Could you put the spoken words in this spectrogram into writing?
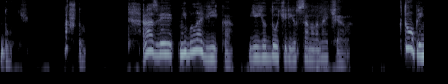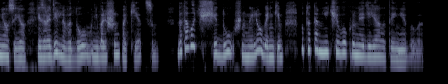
дочь. А что? Разве не была Вика ее дочерью с самого начала? Кто принес ее из родильного дома небольшим пакетцем, до того тщедушным и легоньким, будто там ничего, кроме одеяла-то и не было.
